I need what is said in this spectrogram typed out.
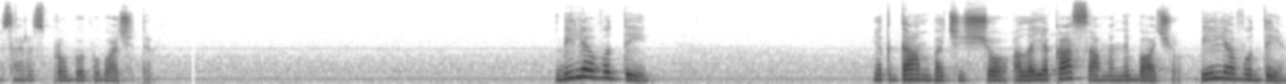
Зараз спробую побачити. Біля води, як дамба чи що, але яка саме не бачу. Біля води.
